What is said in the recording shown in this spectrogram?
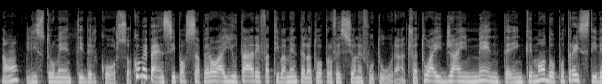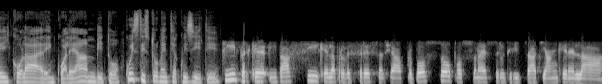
no? gli strumenti del corso. Come pensi possa però aiutare effettivamente la tua professione futura? Cioè tu hai già in mente in che modo potresti veicolare, in quale ambito questi strumenti acquisiti? Sì, perché i passi che la professoressa ci ha proposto possono essere utilizzati anche nella,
